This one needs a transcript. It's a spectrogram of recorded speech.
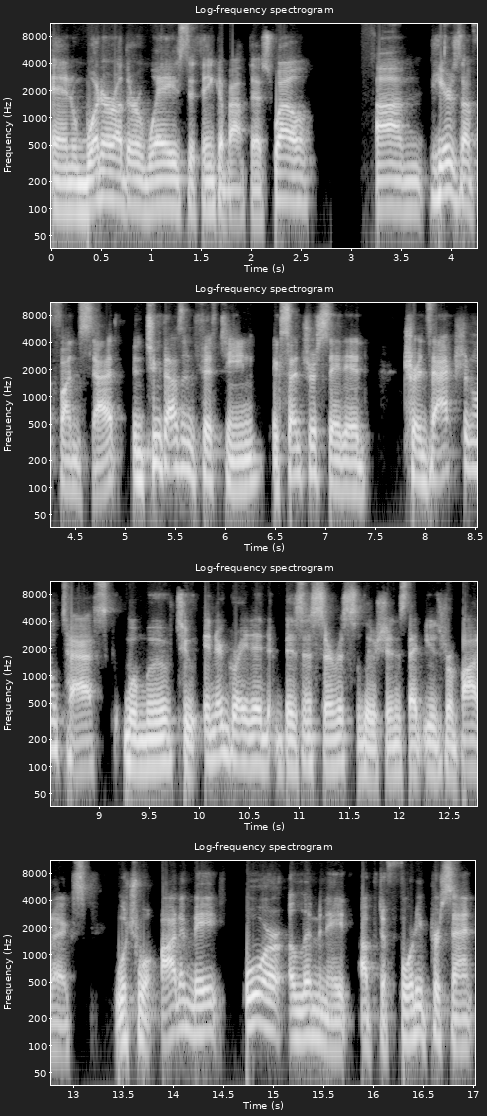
And what are other ways to think about this? Well, um, here's a fun stat. In 2015, Accenture stated transactional tasks will move to integrated business service solutions that use robotics, which will automate or eliminate up to 40%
